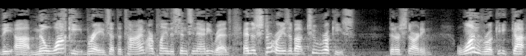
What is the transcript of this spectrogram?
the uh, Milwaukee Braves at the time are playing the Cincinnati Reds. And the story is about two rookies that are starting. One rookie got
